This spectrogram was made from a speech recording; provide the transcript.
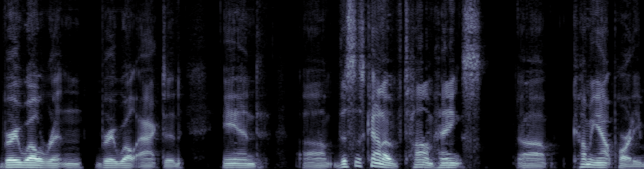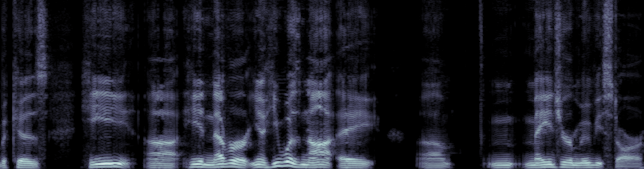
very well written, very well acted. And um, this is kind of Tom Hanks' uh, coming out party because he uh, he had never you know he was not a um, major movie star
